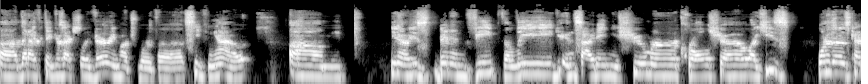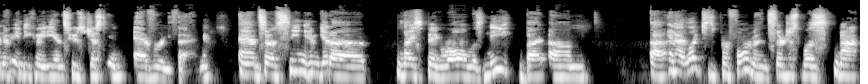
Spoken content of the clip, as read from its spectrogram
uh, that I think is actually very much worth uh, seeking out. Um, you know, he's been in Veep, The League, Inside Amy Schumer, Kroll Show. Like he's one of those kind of indie comedians who's just in everything. And so seeing him get a nice big role was neat, but um, uh, and I liked his performance. There just was not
